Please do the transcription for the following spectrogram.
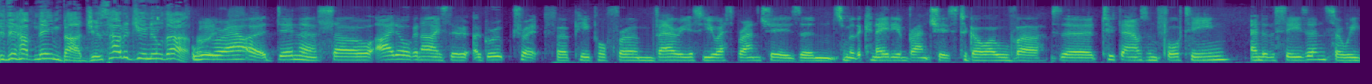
did they have name badges? How did you know that? We were out at dinner, so I'd organised a, a, group trip for people from various US branches and some of the Canadian branches to go over the uh, 2014 end of the season. So we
